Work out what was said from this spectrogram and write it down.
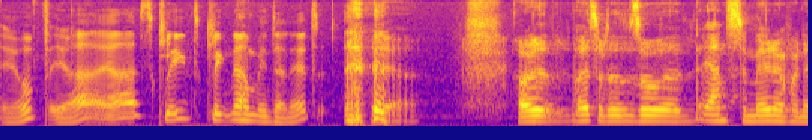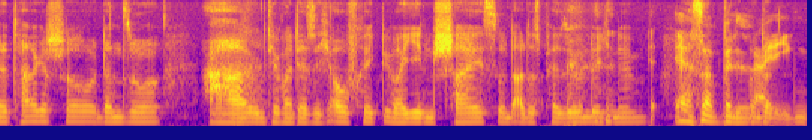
jupp, ja, ja, es klingt, klingt nach dem Internet. ja. Aber weißt du, das ist so eine ernste Meldung von der Tagesschau und dann so, ah, irgendjemand, der sich aufregt über jeden Scheiß und alles persönlich nimmt. Erstmal beleidigen.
